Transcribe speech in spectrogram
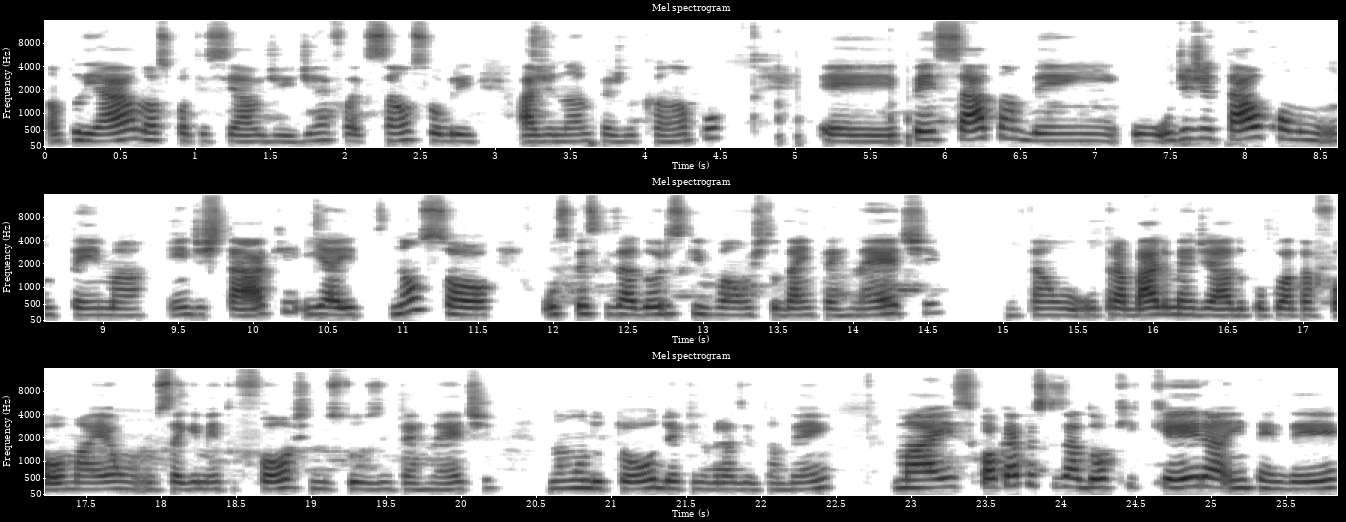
ampliar o nosso potencial de, de reflexão sobre as dinâmicas do campo. É, pensar também o, o digital como um tema em destaque, e aí não só os pesquisadores que vão estudar a internet, então, o, trabalho mediado por plataforma é um, um segmento forte nos estudos de internet, no mundo todo e aqui no Brasil também. Mas qualquer pesquisador que queira entender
